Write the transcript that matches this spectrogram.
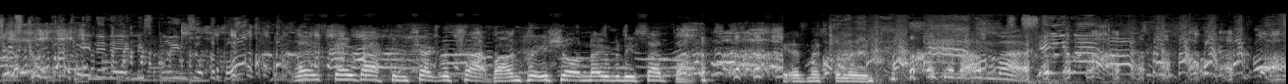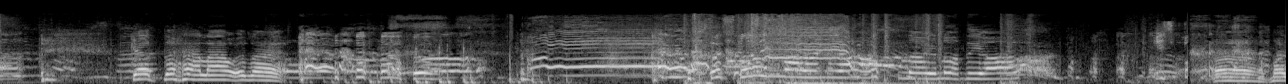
Just come back in and uh, Miss Balloon's up the butt. Let's go back and check the chat, but I'm pretty sure nobody said that. It Miss Balloon. Get out of there. See you later. Get the hell out of there. oh, no, not the arse. It's Oh, my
